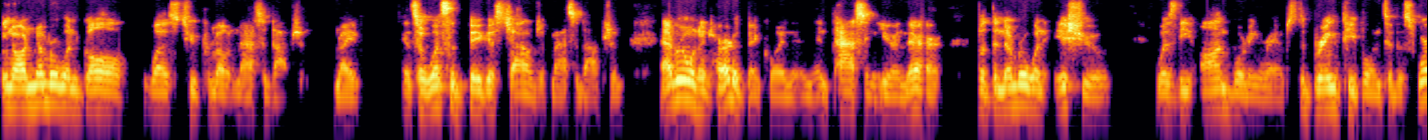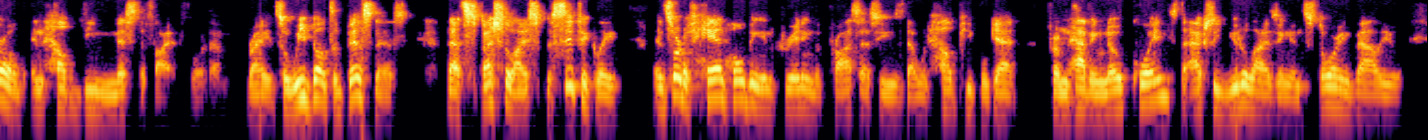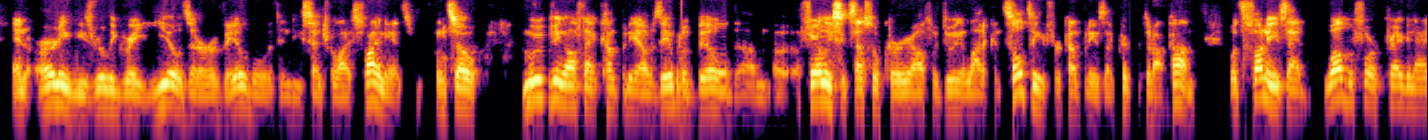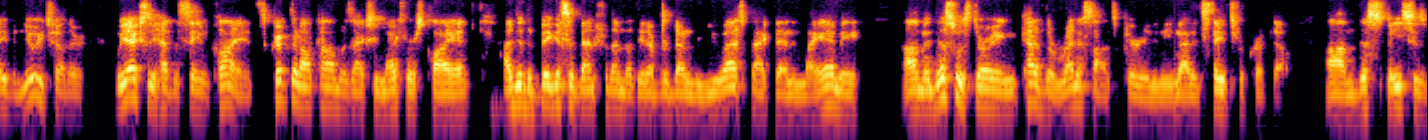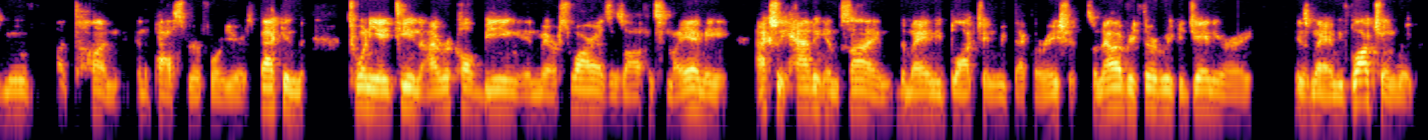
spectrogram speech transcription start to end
You know, our number one goal was to promote mass adoption, right? And so what's the biggest challenge of mass adoption? Everyone had heard of Bitcoin and passing here and there, but the number one issue was the onboarding ramps to bring people into this world and help demystify it for them, right? So we built a business that specialized specifically in sort of hand holding and creating the processes that would help people get from having no coins to actually utilizing and storing value and earning these really great yields that are available within decentralized finance. And so moving off that company, I was able to build um, a fairly successful career off of doing a lot of consulting for companies like Crypto.com. What's funny is that well before Craig and I even knew each other, we actually had the same clients. Crypto.com was actually my first client. I did the biggest event for them that they'd ever done in the US back then in Miami. Um, and this was during kind of the renaissance period in the United States for crypto. Um, this space has moved a ton in the past three or four years. Back in 2018, I recall being in Mayor Suarez's office in Miami, actually having him sign the Miami Blockchain Week Declaration. So now every third week of January is Miami Blockchain Week.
